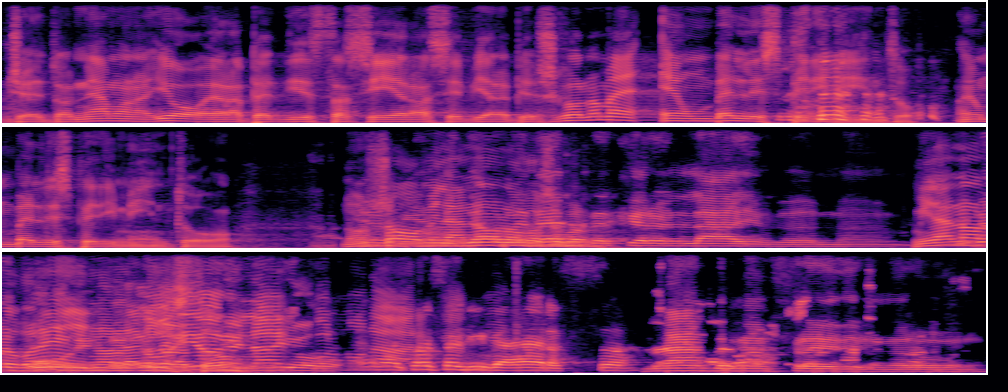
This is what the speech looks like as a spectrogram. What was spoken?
Cioè, torniamo. a- Io era per dire stasera se vi era piaciuto. Secondo me è un bel esperimento. è un bel esperimento. Non Io so, non Milanolo devo cosa. vederlo perché ero in live. Ma... Milanolo, Ripeto, lei non l'ha visto? Io in live È una cosa diversa. Grande Manfredi numero uno.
